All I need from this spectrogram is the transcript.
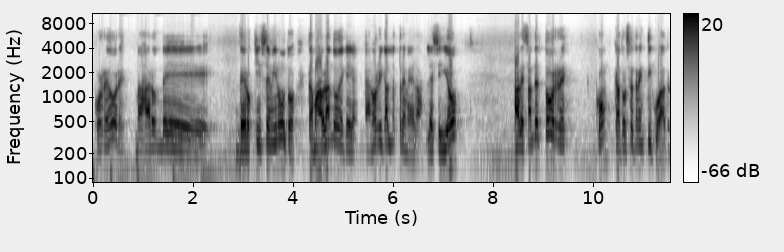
corredores bajaron de, de los 15 minutos, estamos hablando de que ganó Ricardo Estremela. Le siguió Alexander Torres con 14.34,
